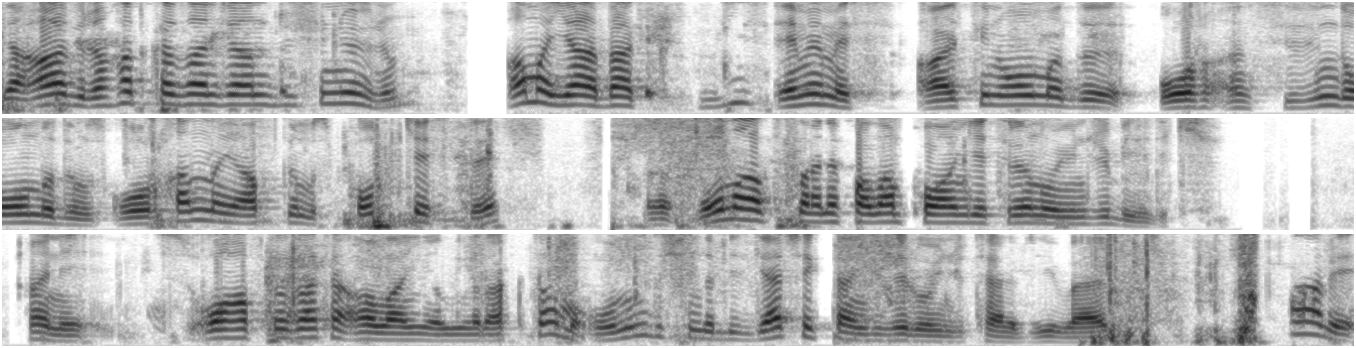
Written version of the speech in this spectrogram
ya abi rahat kazanacağını düşünüyorum. Ama ya bak biz MMS Alp'in olmadığı, Orhan, sizin de olmadığınız Orhan'la yaptığımız podcast'te e, 16 tane falan puan getiren oyuncu bildik. Hani o hafta zaten Alanyalılar aktı ama onun dışında biz gerçekten güzel oyuncu tercihi verdik. Abi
